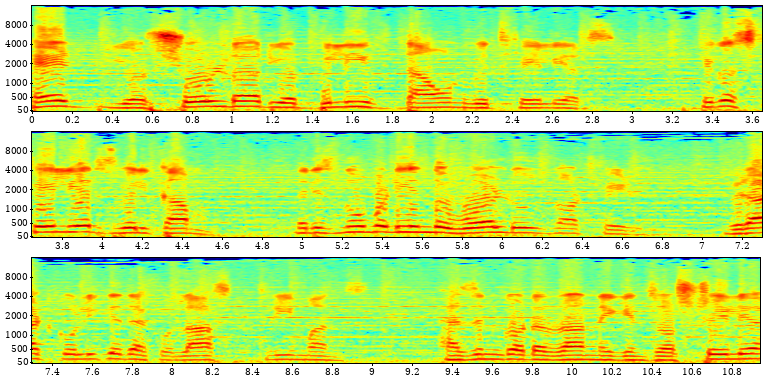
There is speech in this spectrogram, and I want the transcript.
head, your shoulder, your belief down with failures because failures will come. There is nobody in the world who's not failed. Virat Kohli ke দেখো last 3 months hasn't got a run against Australia,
